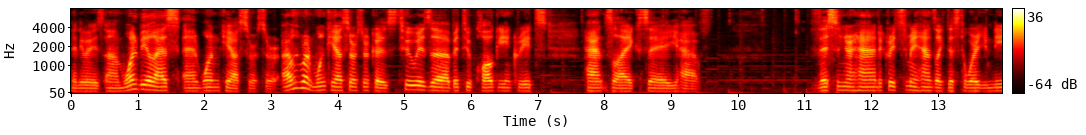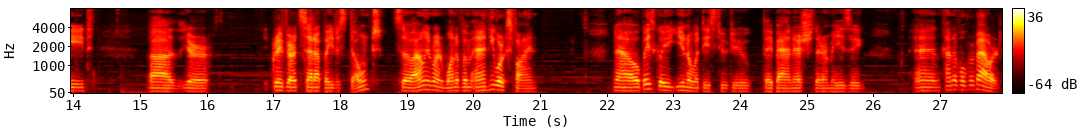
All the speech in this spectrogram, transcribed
Anyways, um, one BLS and one Chaos Sorcerer. I only run one Chaos Sorcerer because two is a bit too cloggy and creates hands like, say, you have this in your hand. It creates too many hands like this to where you need uh, your graveyard setup, but you just don't. So I only run one of them, and he works fine. Now, basically, you know what these two do. They banish, they're amazing, and kind of overpowered.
